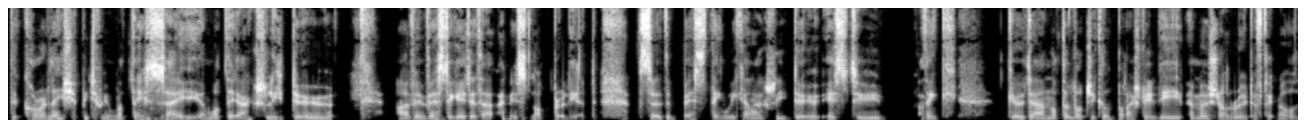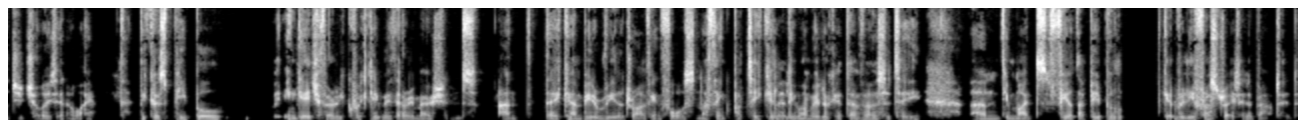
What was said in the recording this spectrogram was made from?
The correlation between what they say and what they actually do, I've investigated that and it's not brilliant. So the best thing we can actually do is to, I think, go down not the logical, but actually the emotional route of technology choice in a way. Because people engage very quickly with their emotions and they can be a real driving force. And I think, particularly when we look at diversity, um, you might feel that people get really frustrated about it.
